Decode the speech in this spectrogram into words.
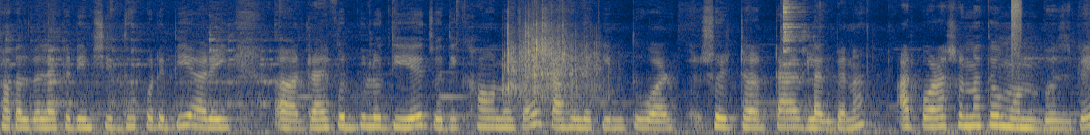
সকালবেলা একটা ডিম সিদ্ধ করে দিয়ে আর এই ড্রাই ফ্রুটগুলো দিয়ে যদি খাওয়ানো যায়, তাহলে কিন্তু আর শরীরটা টায়ার্ড লাগবে না। আর পড়াশোনাতেও মন বসবে।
